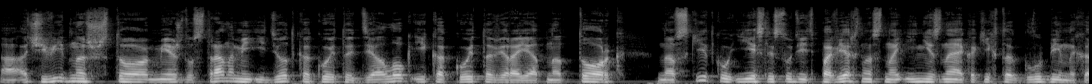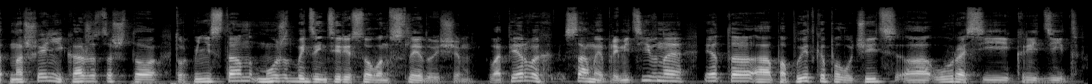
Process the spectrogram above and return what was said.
А, очевидно, что между странами идет какой-то диалог и какой-то, вероятно, торг – Навскидку, если судить поверхностно и не зная каких-то глубинных отношений, кажется, что Туркменистан может быть заинтересован в следующем. Во-первых, самое примитивное – это а, попытка получить а, у России кредит –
